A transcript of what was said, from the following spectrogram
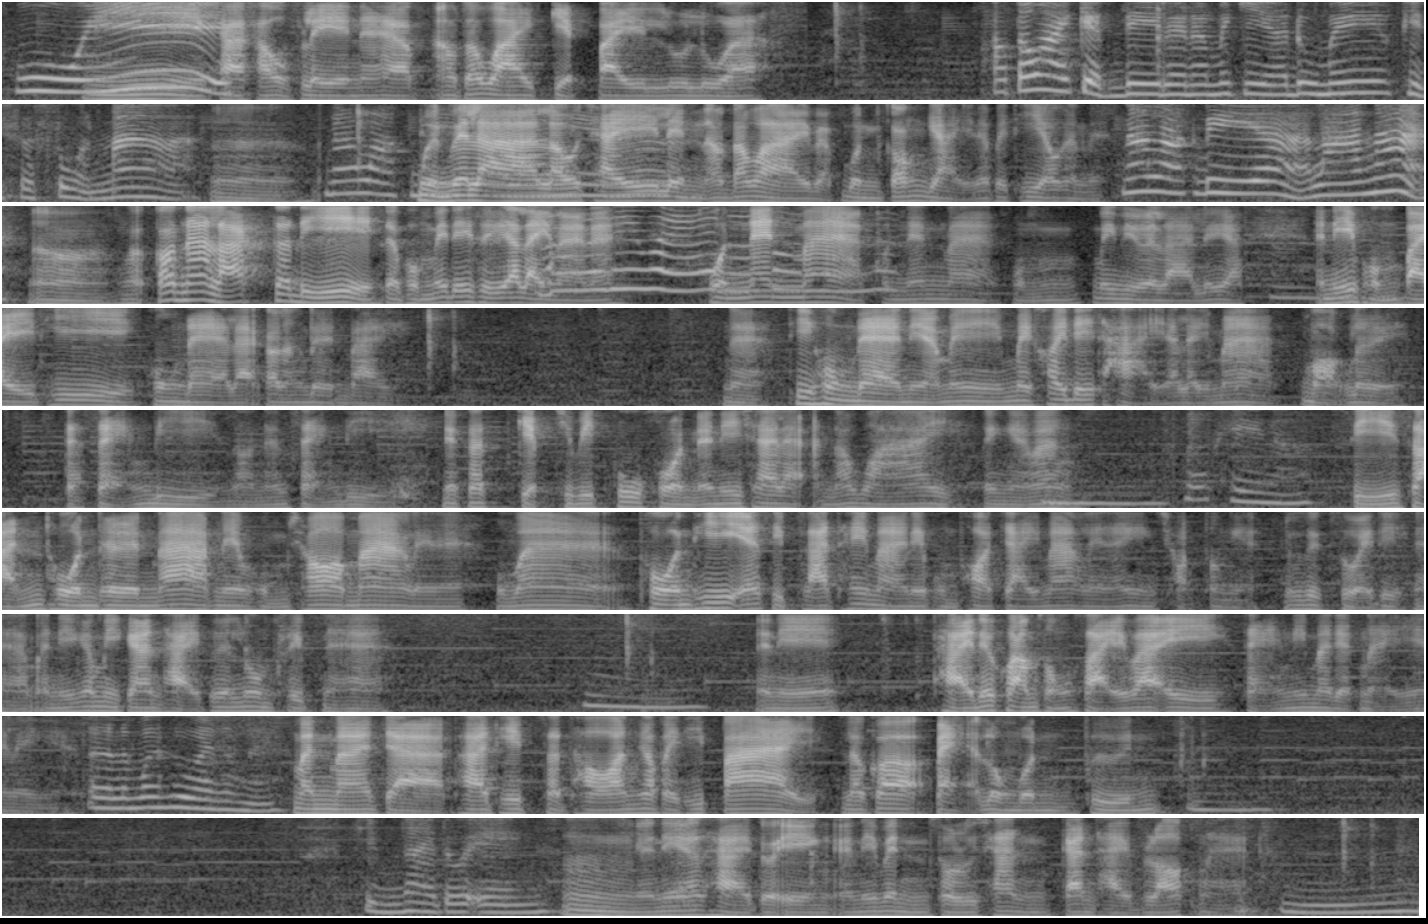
หุยนี่คาเขาเฟรนนะครับอัลตราไวเก็บไปรัวเอาตะวายเก็บดีเลยนะเมื่อกี้ดูไม่ผิดสัดส่วนมากอะๆเออน่ารักดีเหมือนเวลาเราใช้อะเลนส์อัลตราไวแบบบนกล้องใหญ่แล้วไปเที่ยวกันไหมน่ารักดีอะร้านอะอ๋อก็น่ารักก็ดี แต่ผมไม่ได้ซื้ออะไรมานะไม่ได้แวะคนแน่นมากคนแน่นมาก ผมไม่มีเวลาเลือก อันนี้ผมไปที่ฮงแดแล้วกำลังเดินไป นะที่ฮงแดเนี่ยไม่ไม่ค่อยได้ถ่ายอะไรมากบอกเลย แต่แสงดีตอนนั้นแสงดีเนี่ยก็เก็บชีวิตผู้คนอันนี้ใช่แหละอันดาวายเป็นไงบ้างอืมโอเคนะ สีสันโทนเทิร์นภาพเนี่ยผมชอบมากเลยนะ ผมว่าโทนที่ S10 Plus ให้มาเนี่ยผมพอใจมากเลยนะอย่างช็อตตรงเนี้ยรู้สึกสวยดีนะครับ อันนี้ก็มีการถ่ายเพื่อนร่วมทริปนะฮะอืมอันนี้ ถ่ายด้วยความสงสัยว่าไอ้แสงนี่มาจากไหนอะไรเงี้ย เออแล้วมันคือมาจากไหน มันมาจากพระอาทิตย์สะท้อนเข้าไปที่ป้าย แล้วก็แปะลงบนพื้นอืมชิมถ่ายตัวเอง อืมอันนี้ก็ถ่ายตัวเอง อันนี้เป็นโซลูชันการถ่ายบล็อกนะฮะ อื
